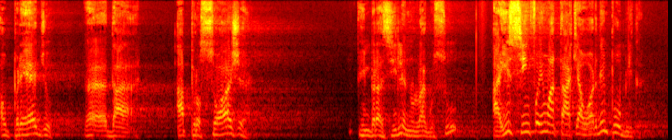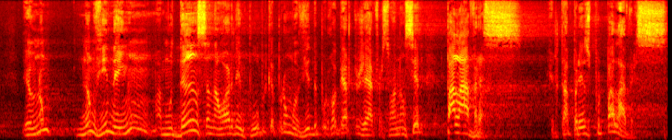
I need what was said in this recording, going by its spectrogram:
ao prédio uh, da AproSoja em Brasília, no Lago Sul? Aí sim foi um ataque à ordem pública. Eu não, não vi nenhuma mudança na ordem pública promovida por Roberto Jefferson, a não ser palavras. Ele está preso por palavras.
